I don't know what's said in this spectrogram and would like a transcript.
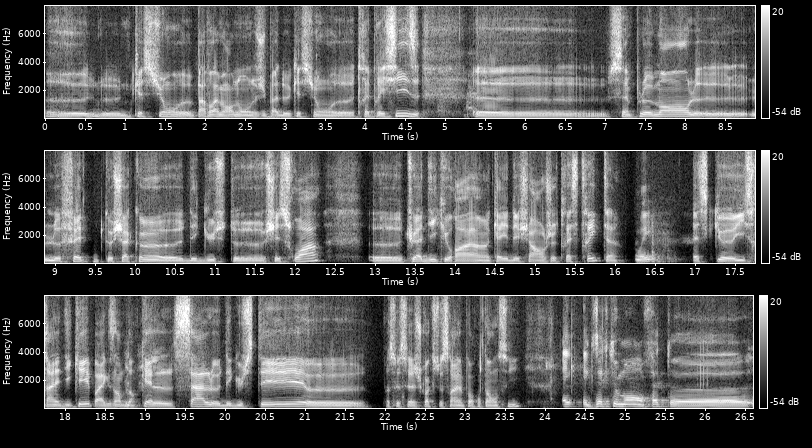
Euh, une question, pas vraiment, non, j'ai pas de question très précise. simplement, le, le, fait que chacun déguste chez soi, euh, tu as dit qu'il y aura un cahier des charges très strict. Oui. Est-ce qu'il sera indiqué, par exemple, dans quelle salle déguster euh, Parce que je crois que ce sera important aussi. Exactement. En fait, euh,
